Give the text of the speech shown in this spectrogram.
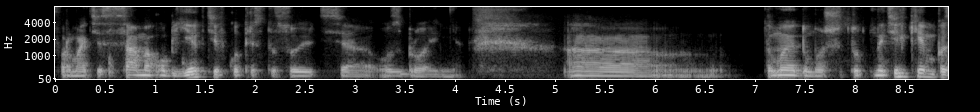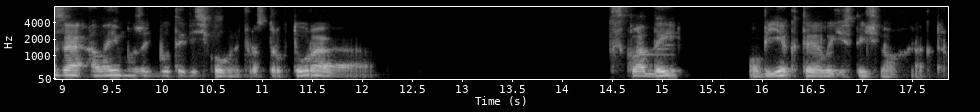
форматі саме об'єктів, котрі стосуються озброєння. А, тому я думаю, що тут не тільки МПЗ, але й може бути військова інфраструктура, склади, об'єкти логістичного характеру.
